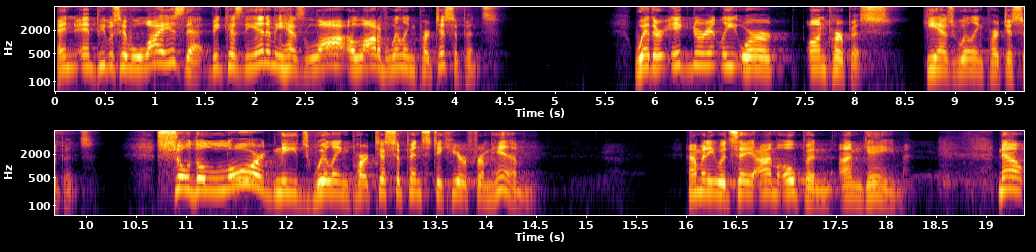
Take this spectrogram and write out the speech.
And, and people say, well, why is that? Because the enemy has lot, a lot of willing participants. Whether ignorantly or on purpose, he has willing participants. So the Lord needs willing participants to hear from him. How many would say, I'm open, I'm game? Now,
